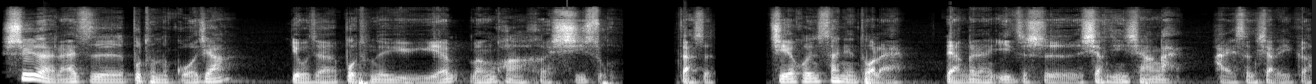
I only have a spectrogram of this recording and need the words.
虽然来自不同的国家，有着不同的语言、文化和习俗，但是结婚三年多来，两个人一直是相亲相爱，还生下了一个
